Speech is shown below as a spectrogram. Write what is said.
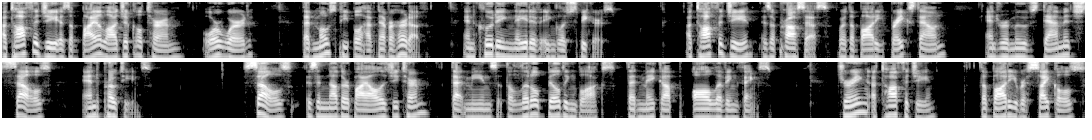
Autophagy is a biological term or word that most people have never heard of, including native English speakers. Autophagy is a process where the body breaks down and removes damaged cells and proteins. Cells is another biology term that means the little building blocks that make up all living things. During autophagy, the body recycles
